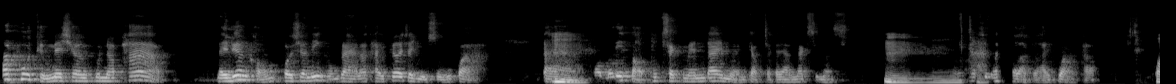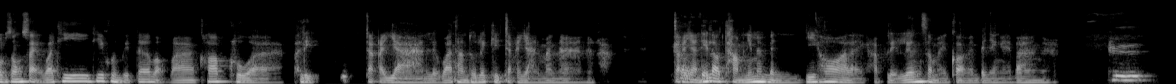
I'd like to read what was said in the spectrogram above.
ถ้าพูดถึงในเชิงคุณภาพ ในเรื่องของ positioning ของแบรนด์แล้ว Tiger จะอยู่สูงกว่า แต่เราไม่ได้ตอบทุก segment ได้เหมือนกับจักรยาน Maximus อืมครับ Maximus จะหลากหลายกว่าครับ ผมสงสัยว่าที่ที่คุณปีเตอร์บอกว่าครอบครัวผลิตจักรยานหรือว่าทำธุรกิจจักรยานมานานนะครับจักรยานที่เราทำนี่มันเป็นยี่ห้ออะไรครับ หรือเรื่องสมัยก่อนมันเป็นยังไงบ้างนะครับคือเอ่อ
